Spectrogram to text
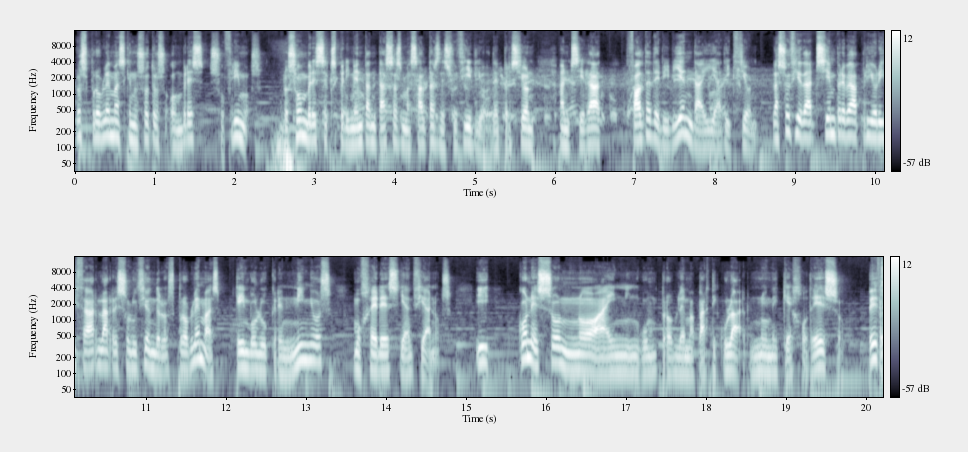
los problemas que nosotros hombres sufrimos. Los hombres experimentan tasas más altas de suicidio, depresión, ansiedad, falta de vivienda y adicción. La sociedad siempre va a priorizar la resolución de los problemas que involucren niños, mujeres y ancianos. Y con eso no hay ningún problema particular, no me quejo de eso. Pero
